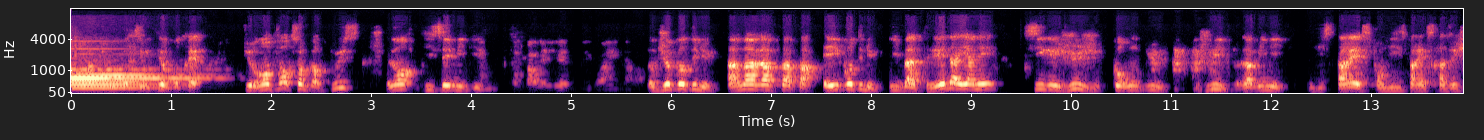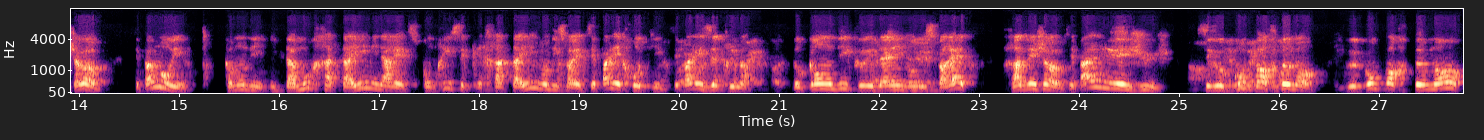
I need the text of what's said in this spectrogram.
au contraire, tu renforces encore plus l'antisémitisme. Donc je continue. Amarav Papa. Et il continue. Il battrait Dayane si les juges corrompus, juifs, rabbiniques, disparaissent, quand disparaissent, rasé shalom, c'est pas mourir. Comme on dit, itamur chataim inaretz. Compris, c'est que les chataim vont disparaître. C'est pas les chotim, c'est pas les êtres humains. Donc quand on dit que les daïm vont disparaître, ce n'est pas les juges, c'est le comportement, le comportement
